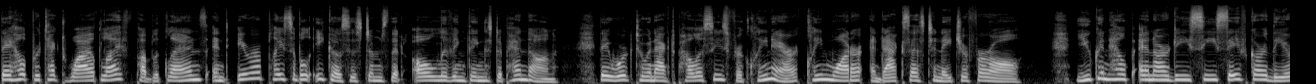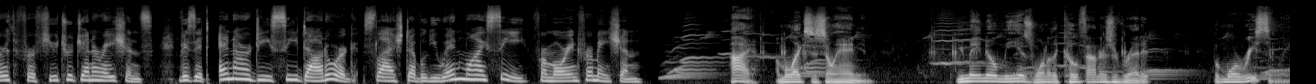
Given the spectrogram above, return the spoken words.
They help protect wildlife, public lands, and irreplaceable ecosystems that all living things depend on. They work to enact policies for clean air, clean water, and access to nature for all. You can help NRDC safeguard the earth for future generations. Visit nrdc.org/wnyc for more information. Hi, I'm Alexis Ohanian. You may know me as one of the co-founders of Reddit, but more recently,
